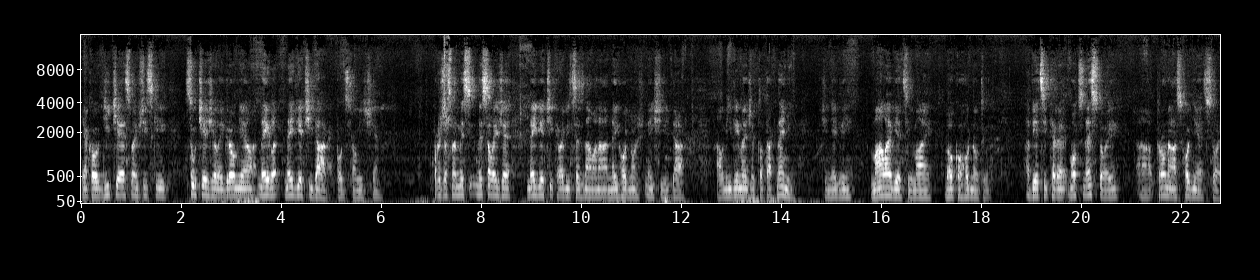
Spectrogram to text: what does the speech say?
Jako dítě jsme vždycky soutěžili, kdo měl nej, největší dar pod stromíčkem. Protože jsme mysleli, že největší krabice znamená nejhodnotnější dar. Ale my víme, že to tak není. Že někdy malé věci mají velkou hodnotu. A věci, které moc nestojí, a pro nás hodně stojí.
